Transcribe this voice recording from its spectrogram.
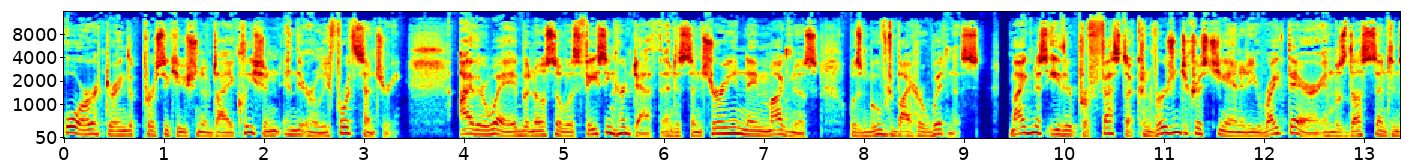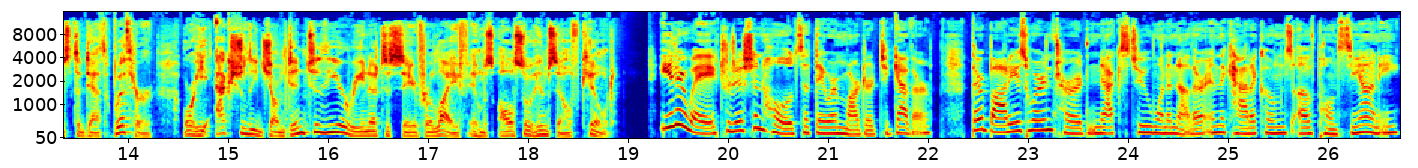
or during the persecution of Diocletian in the early 4th century. Either way, Bonosa was facing her death, and a centurion named Magnus was moved by her witness. Magnus either professed a conversion to Christianity right there and was thus sentenced to death with her, or he actually jumped into the arena to save her life and was also himself killed. Either way, tradition holds that they were martyred together. Their bodies were interred next to one another in the catacombs of Ponciani.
